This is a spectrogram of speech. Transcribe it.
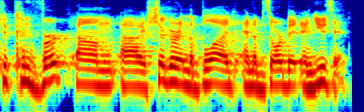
to convert um, uh, sugar in the blood and absorb it and use it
